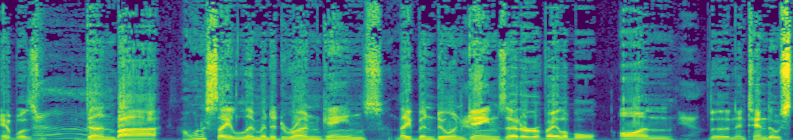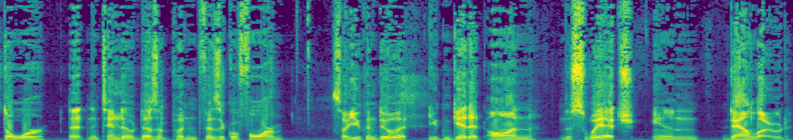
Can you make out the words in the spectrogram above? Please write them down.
It was Oh. done by I want to say Limited Run Games. They've been doing Okay. games that are available on Yeah. the Nintendo Store that Nintendo doesn't put in physical form. So you can do it. You can get it on the Switch in download,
